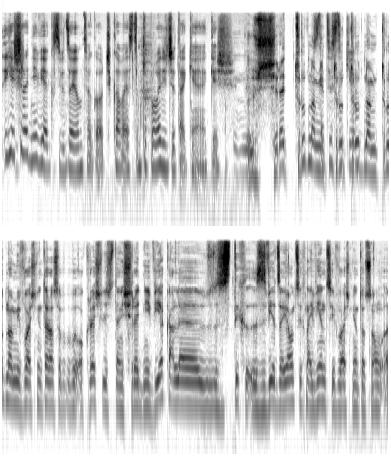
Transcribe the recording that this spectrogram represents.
to jest średni wiek zwiedzającego. Ciekawa jestem, czy prowadzicie takie jakieś Śred... trudno, mi, tru, trudno, trudno mi właśnie teraz określić ten średni wiek, ale z tych zwiedzających najwięcej właśnie to są e,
